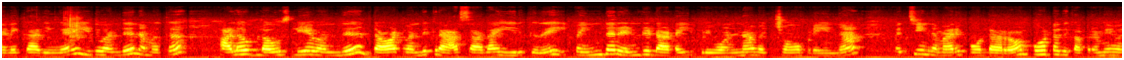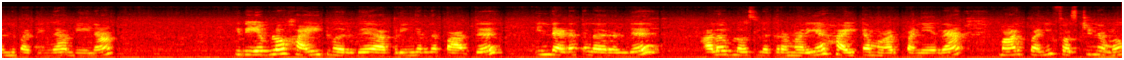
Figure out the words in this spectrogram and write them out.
நினைக்காதீங்க. இது வந்து நமக்கு அளவு ப்ளவுஸ்லேயே வந்து டாட் வந்து கிராஸாக தான் இருக்குது. இப்போ இந்த ரெண்டு டாட்டையும் இப்படி ஒன்றா வச்சோம் அப்படின்னா வச்சு இந்த மாதிரி போட்டுடுறோம் போட்டதுக்கு அப்புறமே வந்து பார்த்தீங்க அப்படின்னா இது எவ்வளோ ஹைட் வருது அப்படிங்கிறத பார்த்து இந்த இடத்துல இருந்து அலோ ப்ளவுஸில் இருக்கிற மாதிரியே ஹைட்டை மார்க் பண்ணிடுறேன். மார்க் பண்ணி ஃபஸ்ட்டு நம்ம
